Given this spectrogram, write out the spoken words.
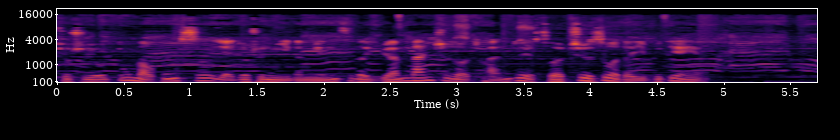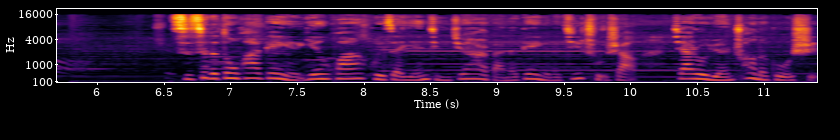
就是由东宝公司，也就是你的名字的原班制作团队所制作的一部电影。此次的动画电影《烟花》会在岩井俊二版的电影的基础上加入原创的故事，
